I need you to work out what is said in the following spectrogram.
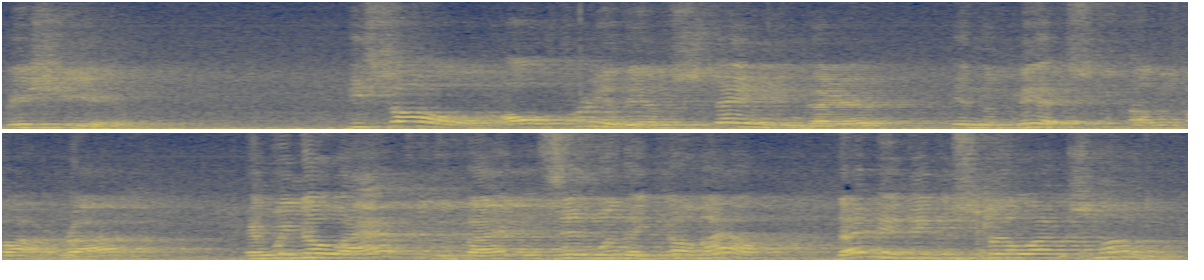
Mishael. He saw all three of them standing there in the midst of the fire, right? And we know after the fact, it said when they come out, they didn't even smell like smoke.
